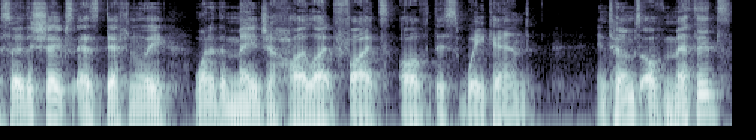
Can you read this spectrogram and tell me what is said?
so this shapes as definitely one of the major highlight fights of this weekend. In terms of methods,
